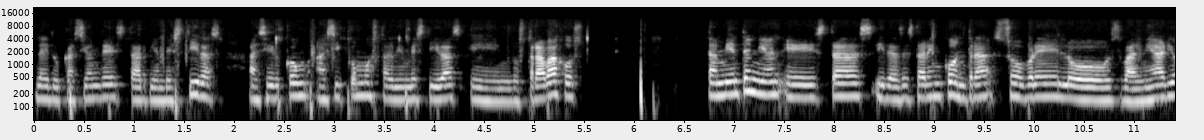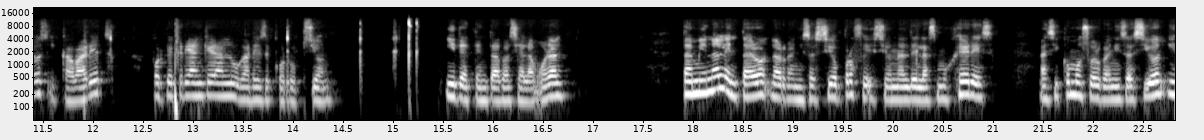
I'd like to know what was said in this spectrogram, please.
la educación de estar bien vestidas, así como, así como estar bien vestidas en los trabajos. También tenían estas ideas de estar en contra sobre los balnearios y cabarets, porque creían que eran lugares de corrupción y de atentado hacia la moral. También alentaron la organización profesional de las mujeres, así como su organización y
